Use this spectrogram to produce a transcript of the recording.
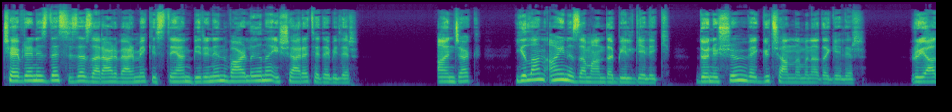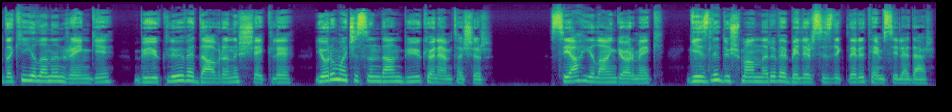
Çevrenizde size zarar vermek isteyen birinin varlığına işaret edebilir. Ancak yılan aynı zamanda bilgelik, dönüşüm ve güç anlamına da gelir. Rüyadaki yılanın rengi, büyüklüğü ve davranış şekli yorum açısından büyük önem taşır. Siyah yılan görmek, gizli düşmanları ve belirsizlikleri temsil eder.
